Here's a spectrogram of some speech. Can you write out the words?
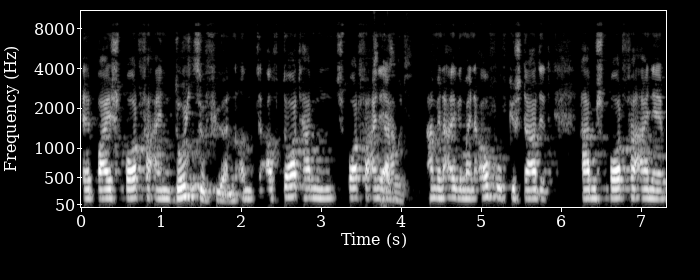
äh, bei Sportvereinen durchzuführen. Und auch dort haben Sportvereine, haben wir einen allgemeinen Aufruf gestartet, haben Sportvereine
